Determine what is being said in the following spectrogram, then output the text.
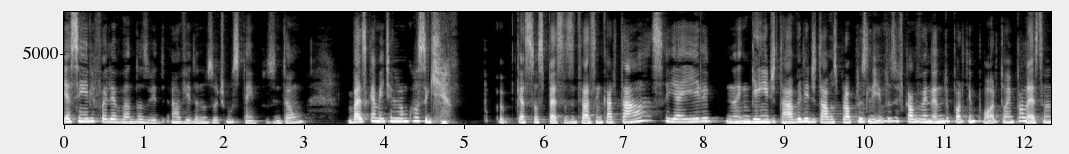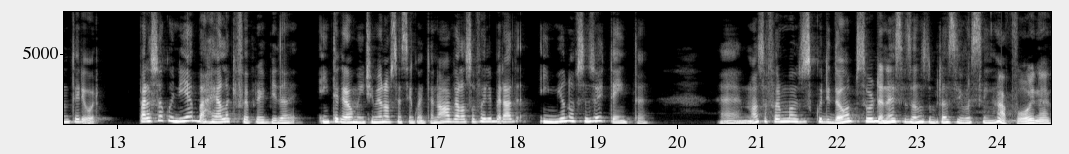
E assim ele foi levando a vida nos últimos tempos. Então, basicamente, ele não conseguia que as suas peças entrassem em cartaz, e aí ele, ninguém editava, ele editava os próprios livros e ficava vendendo de porta em porta ou em palestra no interior. Para sua agonia, Barrela, que foi proibida integralmente em 1959, ela só foi liberada em 1980. É, nossa, foi uma escuridão absurda, né, esses anos do Brasil, assim. Ah, foi, né,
